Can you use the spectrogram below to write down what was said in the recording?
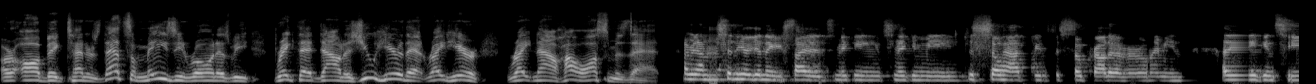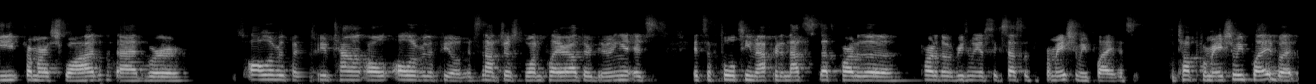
are all Big Teners. That's amazing, Rowan, as we break that down. As you hear that right here, right now, how awesome is that? I mean, I'm sitting here getting excited. It's making it's making me just so happy. It's just so proud of everyone. I mean, I think you can see from our squad that we're all over the place. We have talent all, all over the field. It's not just one player out there doing it. It's it's a full team effort, and that's that's part of the part of the reason we have success with the formation we play. It's the tough formation we play, but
